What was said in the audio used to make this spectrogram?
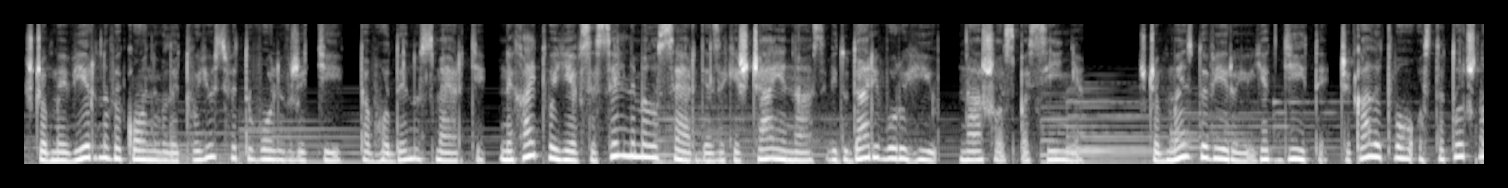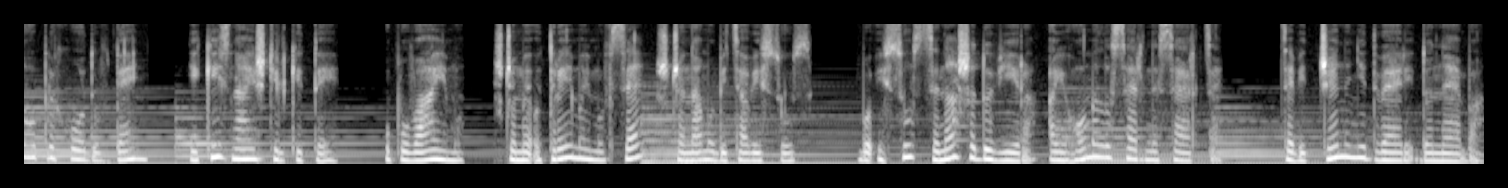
щоб ми вірно виконували Твою святу волю в житті та в годину смерті. Нехай Твоє всесильне милосердя захищає нас від ударів ворогів, нашого спасіння, щоб ми з довірою, як діти, чекали Твого остаточного приходу в день, який знаєш тільки Ти. Уповаємо, що ми отримаємо все, що нам обіцяв Ісус, бо Ісус це наша довіра, а Його милосердне серце це відчинені двері до неба.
